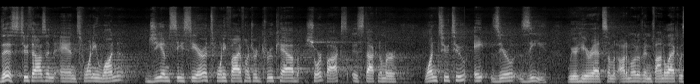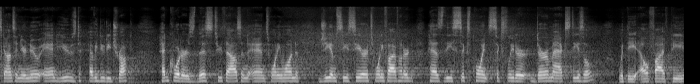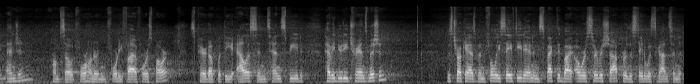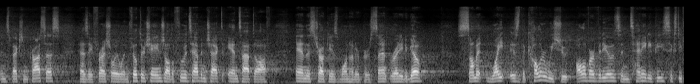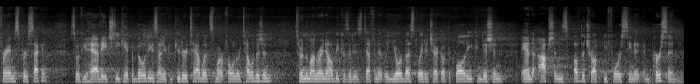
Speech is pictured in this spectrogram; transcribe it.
This 2021 GMC Sierra 2500 Crew Cab Short Box is stock number 12280Z. We are here at Summit Automotive in Fond du Lac, Wisconsin, your new and used heavy duty truck headquarters. This 2021 GMC Sierra 2500 has the 6.6 liter Duramax diesel with the L5P engine pumps out 445 horsepower. It's paired up with the Allison 10-speed heavy-duty transmission. This truck has been fully safetied and inspected by our service shop per the state of Wisconsin inspection process. Has a fresh oil and filter change. All the fluids have been checked and topped off. And this truck is 100% ready to go. Summit White is the color. We shoot all of our videos in 1080p 60 frames per second. So if you have HD capabilities on your computer, tablet, smartphone, or television, turn them on right now because it is definitely your best way to check out the quality, condition, and options of the truck before seeing it in person.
